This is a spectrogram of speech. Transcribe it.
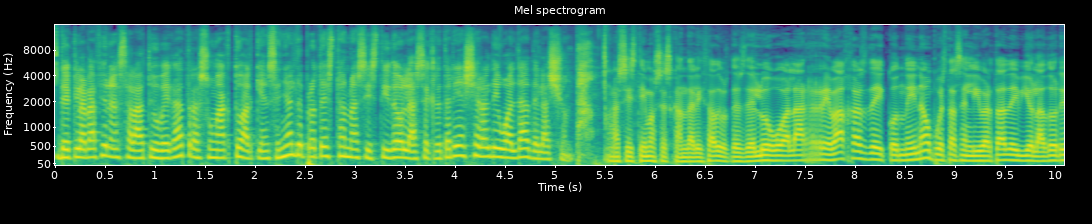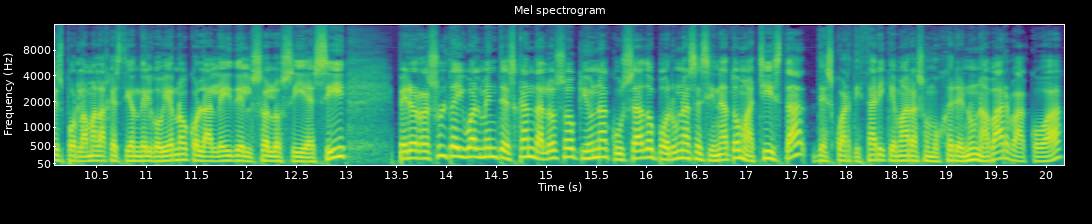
Declaraciones a la TVG tras un acto al que en señal de protesta no ha asistido la Secretaría General de Igualdad de la Junta. Asistimos escandalizados desde luego a las rebajas de condena o puestas en libertad de violadores por la mala gestión del gobierno con la ley del solo sí es sí. Pero resulta igualmente escandaloso que un acusado por un asesinato machista, descuartizar y quemar a su mujer en una barbacoa,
